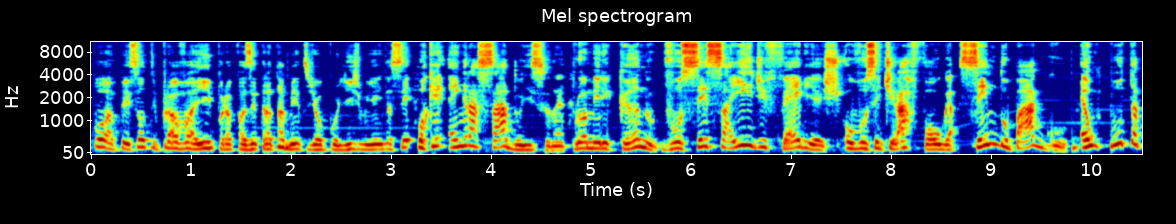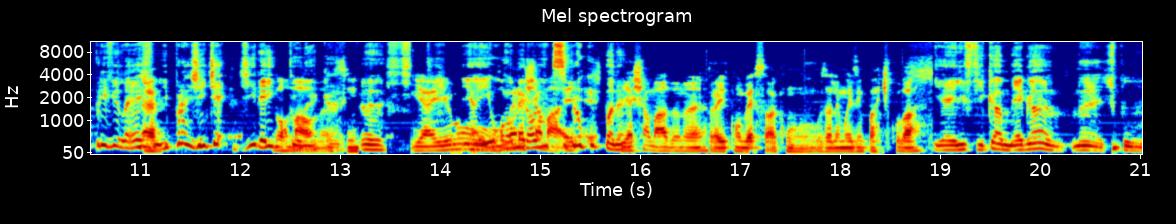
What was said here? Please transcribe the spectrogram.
Pô, pensou em ir pra Havaí pra fazer tratamento de alcoolismo e ainda ser. Porque é engraçado isso, né? Pro americano, você sair de férias ou você tirar folga sendo pago é um puta privilégio. É. E pra gente é direito, Normal, né, né? cara? Sim. É. E aí o, E aí o Homer é chamado. se preocupa, ele, né? ele é chamado, né? Pra ir conversar com os alemães em particular. E aí ele fica mega, né, tipo,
